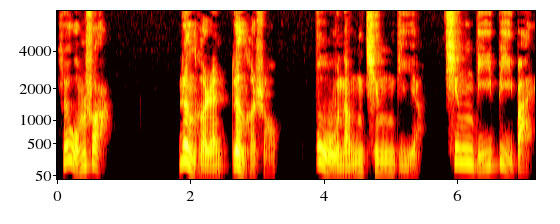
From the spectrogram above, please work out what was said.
所以我们说啊，任何人任何时候不能轻敌呀，轻敌必败。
